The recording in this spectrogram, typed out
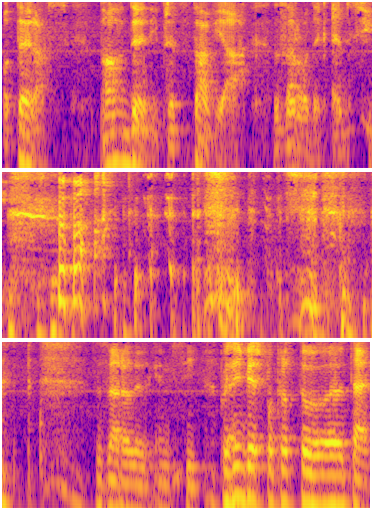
O teraz Puff Daddy przedstawia zarodek MC. Zarodek MC. Później wiesz, po prostu e, te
